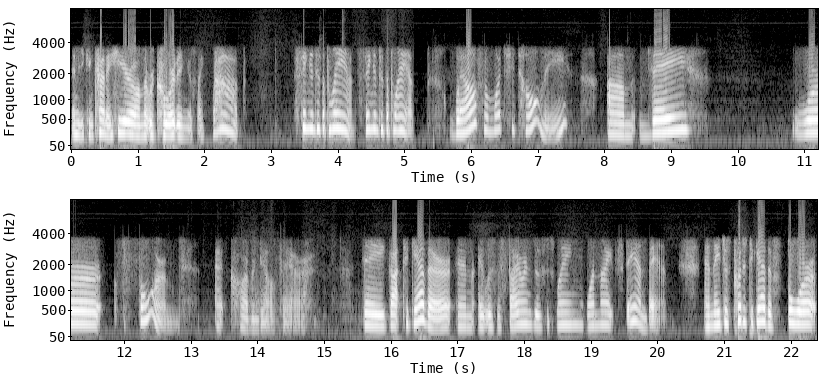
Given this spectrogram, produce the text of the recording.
and you can kind of hear on the recording it's like, "Rob, sing into the plant, sing into the plant." Well, from what she told me, um they were formed at Carbondale Fair they got together and it was the Sirens of Swing One Night Stand band and they just put it together for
